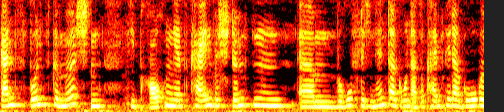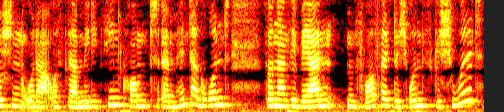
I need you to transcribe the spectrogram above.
ganz bunt gemischt. Sie brauchen jetzt keinen bestimmten ähm, beruflichen Hintergrund, also keinen pädagogischen oder aus der Medizin kommt ähm, Hintergrund, sondern sie werden im Vorfeld durch uns geschult.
